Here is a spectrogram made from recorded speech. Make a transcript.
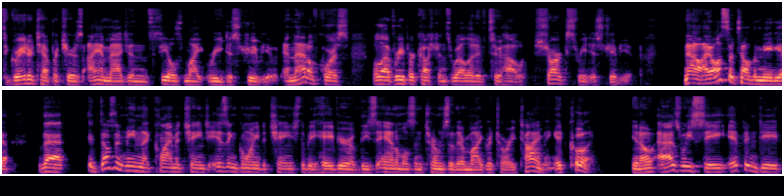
to greater temperatures, I imagine seals might redistribute. And that, of course, will have repercussions relative to how sharks redistribute. Now, I also tell the media that it doesn't mean that climate change isn't going to change the behavior of these animals in terms of their migratory timing. It could. You know, as we see, if indeed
